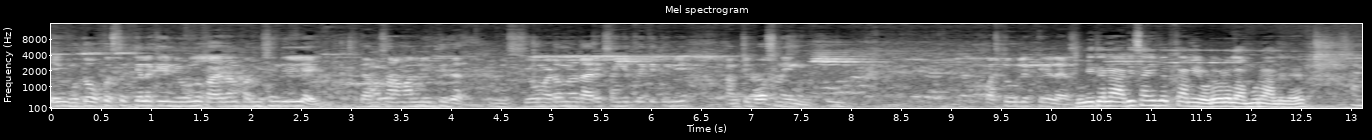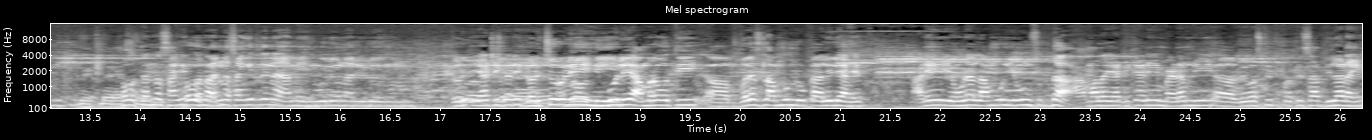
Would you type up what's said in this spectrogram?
एक मुद्दा उपस्थित केला की निवडणूक आयोगानं परमिशन दिलेली आहे त्यानुसार आम्हाला नियुक्ती द्या. शिव मॅडमनं डायरेक्ट सांगितलं की तुम्ही आमचे बॉस नाही म्हणून. स्पष्ट उल्लेख केलेला आहे. तुम्ही त्यांना आधी सांगितलं का? आम्ही एवढं एवढं लांबून आलेलो आहेत. भेटलंय हो. त्यांना हो सांगितलं ना. त्यांना सांगितले ना आम्ही हिंगोलीहून आलेलो आहे म्हणून. गड- या ठिकाणी गडचिरोली. हिंगोली अमरावती बरेच लांबून लोक आलेले आहेत. आणि एवढ्या लांबून येऊन सुद्धा आम्हाला या ठिकाणी मॅडमनी व्यवस्थित प्रतिसाद दिला नाही.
